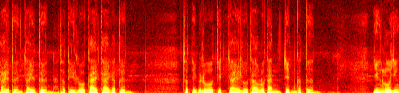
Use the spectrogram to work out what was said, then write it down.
กายตื่นใจตื่น สติรู้กายกายก็ตื่น สติไปรู้จิตใจรู้เท่ารู้ทันจิตก็ตื่น ยิ่งรู้ยิ่ง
